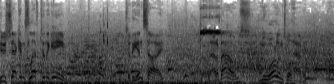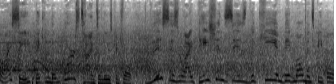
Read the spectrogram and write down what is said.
Thirty-two seconds left in the game. To the inside. And out of bounds. New Orleans will have it. Oh, I see. Picking the worst time to lose control. This is why patience is the key in big moments, people.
